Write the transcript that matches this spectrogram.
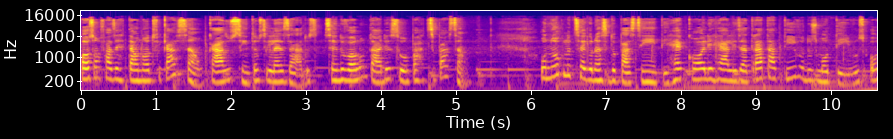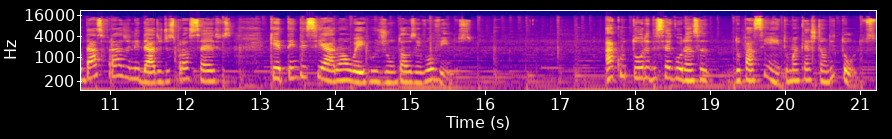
possam fazer tal notificação, caso sintam-se lesados, sendo voluntária sua participação. O núcleo de segurança do paciente recolhe e realiza a tratativa dos motivos ou das fragilidades dos processos que tendenciaram ao erro junto aos envolvidos. A cultura de segurança do paciente, uma questão de todos.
